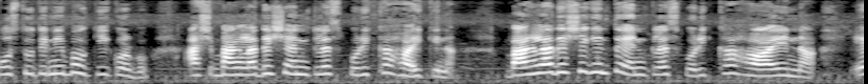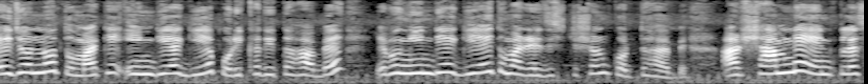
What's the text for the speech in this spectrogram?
প্রস্তুতি নিব, কি করব? আস, বাংলাদেশে এনক্লেস পরীক্ষা হয় কি না বাংলাদেশে কিন্তু এনক্লেস পরীক্ষা হয় না। এই জন্য তোমাকে ইন্ডিয়া গিয়ে পরীক্ষা দিতে হবে এবং ইন্ডিয়া গিয়েই তোমার রেজিস্ট্রেশন করতে হবে। আর সামনে এনক্লেস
